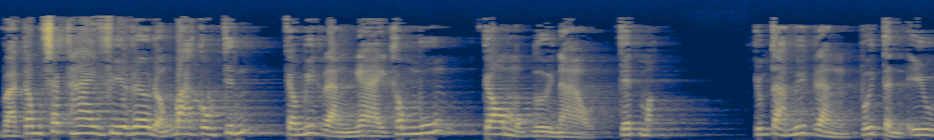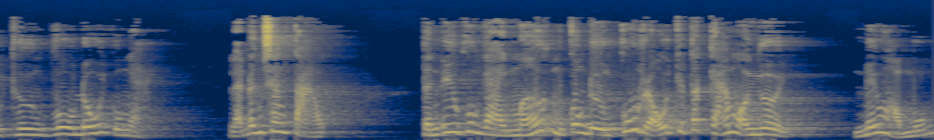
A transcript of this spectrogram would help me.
Và trong sách 2 phi rơ đoạn 3 câu 9 cho biết rằng Ngài không muốn cho một người nào chết mất. Chúng ta biết rằng với tình yêu thương vô đối của Ngài là đấng sáng tạo, Tình yêu của Ngài mở một con đường cứu rỗi cho tất cả mọi người nếu họ muốn.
